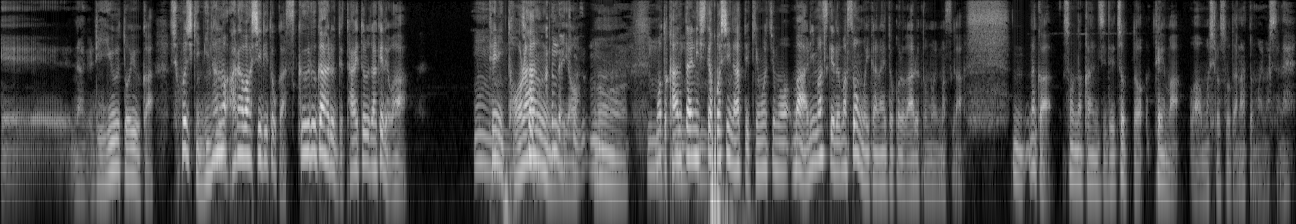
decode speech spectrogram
えー、なんか理由というか、正直、皆の荒走りとか、スクールガールってタイトルだけでは、うん。手に取らんよ。うん。うん。もっと簡単にしてほしいなっていう気持ちも、まあありますけど、まあそうもいかないところがあると思いますが、うん、なんか、そんな感じで、ちょっとテーマは面白そうだなと思いましたね。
